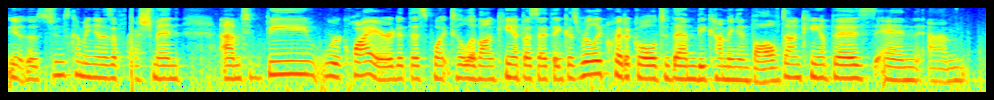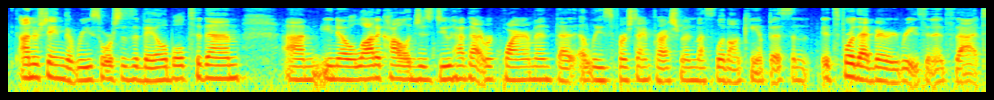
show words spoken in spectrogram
you know, the students coming in as a freshman, um, to be required at this point to live on campus, I think is really critical to them becoming involved on campus and um, understanding the resources available to them. Um, you know, a lot of colleges do have that requirement that at least first-time freshmen must live on campus, and it's for that very reason. It's that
